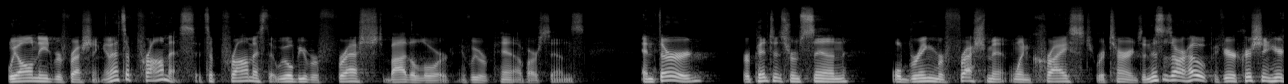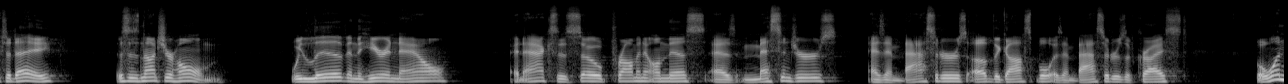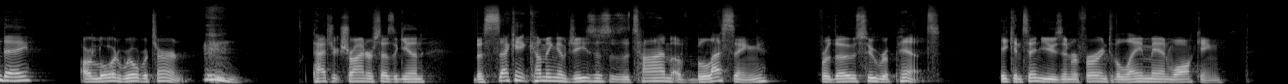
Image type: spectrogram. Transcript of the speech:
We all need refreshing. And that's a promise. It's a promise that we will be refreshed by the Lord if we repent of our sins. And third, repentance from sin will bring refreshment when Christ returns. And this is our hope. If you're a Christian here today, this is not your home. We live in the here and now, and Acts is so prominent on this as messengers, as ambassadors of the gospel, as ambassadors of Christ. But one day, our Lord will return. Patrick Schreiner says again the second coming of Jesus is a time of blessing for those who repent. He continues in referring to the lame man walking.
